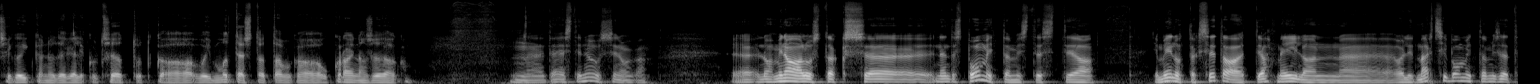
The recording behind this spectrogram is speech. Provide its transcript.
see kõik on ju tegelikult seotud ka või mõtestatav ka Ukraina sõjaga. täiesti nõus sinuga noh, mina alustaks äh, nendest pommitamistest ja ja meenutaks seda, et jah, meil on, äh, olid märtsi pommitamised,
